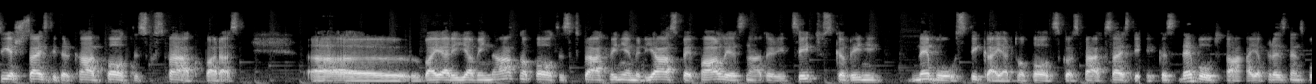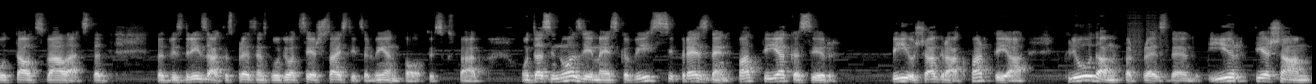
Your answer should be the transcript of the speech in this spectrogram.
cieši saistīti ar kādu politisku spēku parasti. Uh, vai arī, ja viņi nāk no politiska spēka, viņiem ir jāspēj pārliecināt arī citus, ka viņi nebūs tikai ar to politisko spēku saistīti. Kas nebūtu tā, ja prezidents būtu tautas vēlēts, tad, tad visdrīzāk tas prezidents būtu ļoti cieši saistīts ar vienu politisku spēku. Un tas ir nozīmējis, ka visi prezidenti, pat tie, kas ir bijuši agrāk partijā, kļūdami par prezidentu, ir tiešām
